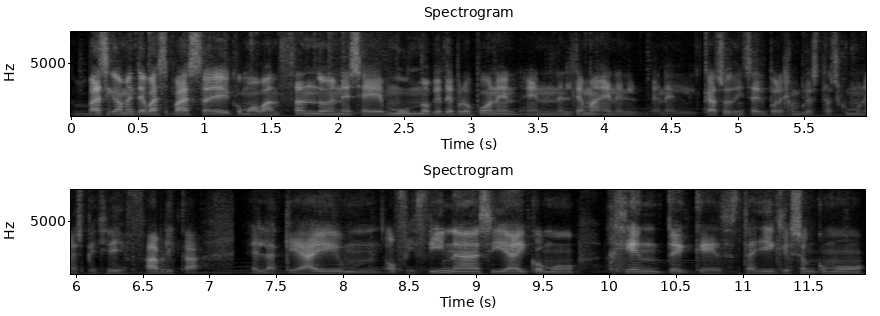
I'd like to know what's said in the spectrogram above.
básicamente vas, eh, como avanzando en ese mundo que te proponen. En el tema, en el, caso de Inside, por ejemplo, estás como una especie de fábrica en la que hay mm, oficinas y hay como gente que está allí que son como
